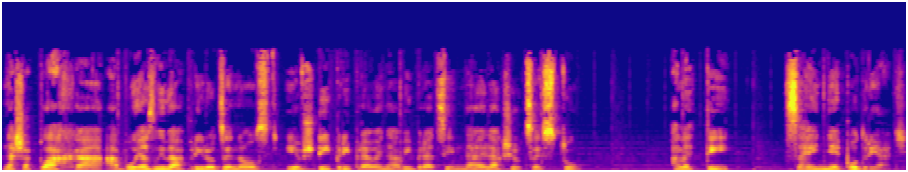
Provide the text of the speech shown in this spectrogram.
Naša plachá a bojazlivá prirodzenosť je vždy pripravená vybrať si najľahšiu cestu, ale ty sa jej nepodriať.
